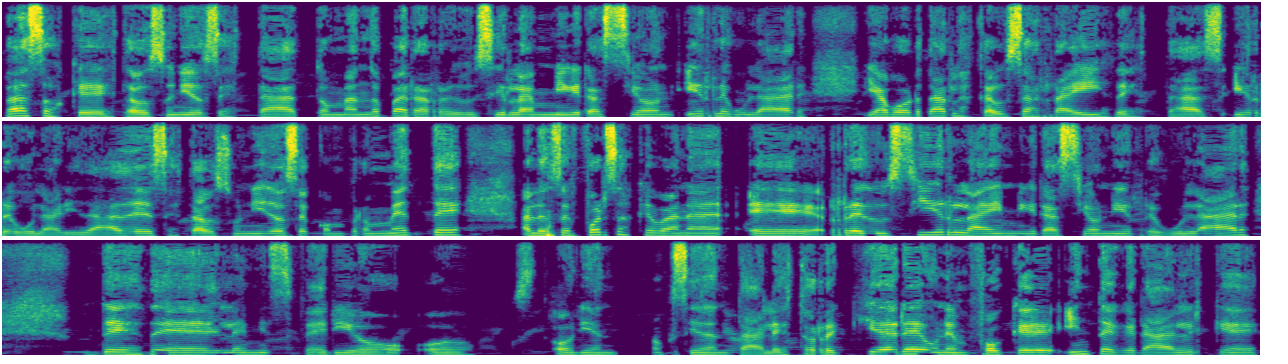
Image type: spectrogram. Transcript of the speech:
pasos que Estados Unidos está tomando para reducir la inmigración irregular y abordar las causas raíz de estas irregularidades. Estados Unidos se compromete a los esfuerzos que van a eh, reducir la inmigración irregular desde el hemisferio occidental. Esto requiere un enfoque integral que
